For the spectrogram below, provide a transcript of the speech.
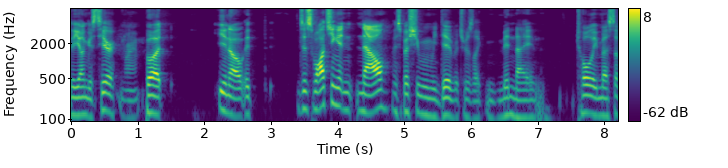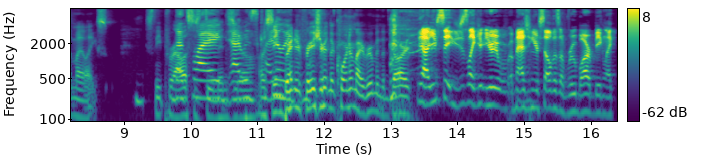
the youngest here. Right. But you know, it just watching it now, especially when we did, which was like midnight, and totally messed up my like s- sleep paralysis why demons. You I know? was I was kinda seeing like- Brendan Fraser in the corner of my room in the dark. Yeah, you see, you just like you're, you're imagining yourself as a rhubarb being like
